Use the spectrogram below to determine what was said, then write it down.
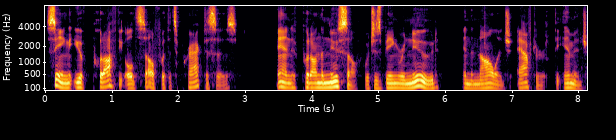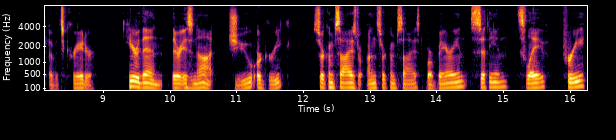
seeing that you have put off the old self with its practices, and have put on the new self, which is being renewed in the knowledge after the image of its Creator. Here then, there is not Jew or Greek, circumcised or uncircumcised, barbarian, Scythian, slave, free,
